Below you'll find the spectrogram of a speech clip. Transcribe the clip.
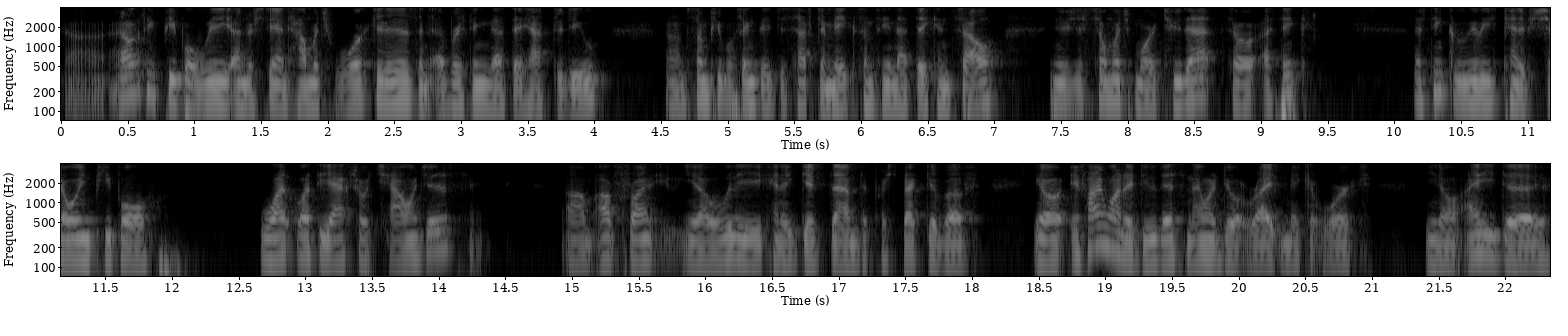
uh, I don't think people really understand how much work it is and everything that they have to do. Um, some people think they just have to make something that they can sell, and there's just so much more to that. So I think, I think really kind of showing people what what the actual challenge is um, up front, you know, really kind of gives them the perspective of, you know, if I want to do this and I want to do it right and make it work, you know, I need to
